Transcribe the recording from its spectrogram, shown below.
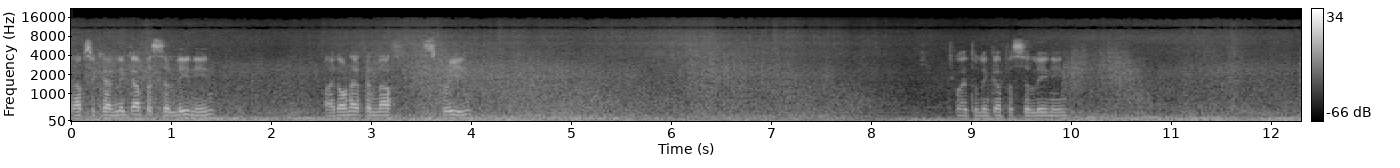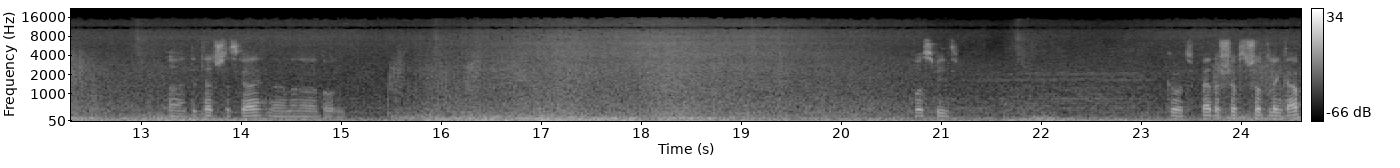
Perhaps you can link up with the Lenin. I don't have enough screen. Try to link up with the Lenin. Uh, detach this guy. No, no, no, don't. Full speed. Good. Battleships should link up.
